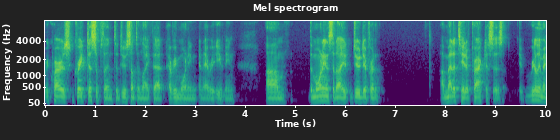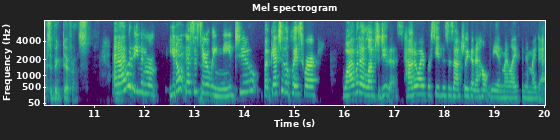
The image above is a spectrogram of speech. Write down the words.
requires great discipline to do something like that every morning and every evening. Um, the mornings that I do different uh, meditative practices, it really makes a big difference. And I would even, you don't necessarily need to, but get to the place where, why would I love to do this? How do I perceive this is actually going to help me in my life and in my day?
